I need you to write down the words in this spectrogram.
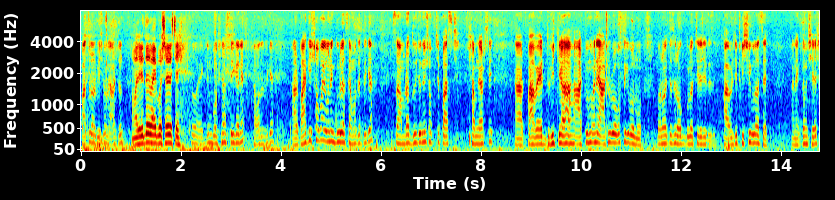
পাঁচজন আর বেশি হবে আটজন। আমাদের হৃদয় ভাই বসে রয়েছে। তো একজন বসে আছে এখানে আমাদের দিকে। আর বাকি সবাই অনেক দূরে আছে আমাদের দিকে। তো আমরা দুইজনই সবচেয়ে ফার্স্ট সামনে আসছি। আর পায়ের দুইটা আটু মানে আটুর অবস্থা কি বলব? মনে হইতেছে রকগুলো চিরে যেতেছে। পায়ের যে পিসিগুলো আছে মানে একদম শেষ।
